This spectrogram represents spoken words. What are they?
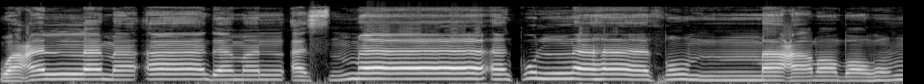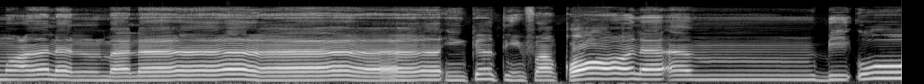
وعلم آدم الأسماء كلها ثم عرضهم على الملائكة فقال أنبئوني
